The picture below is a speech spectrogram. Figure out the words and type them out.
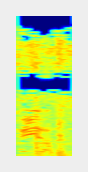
pay.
